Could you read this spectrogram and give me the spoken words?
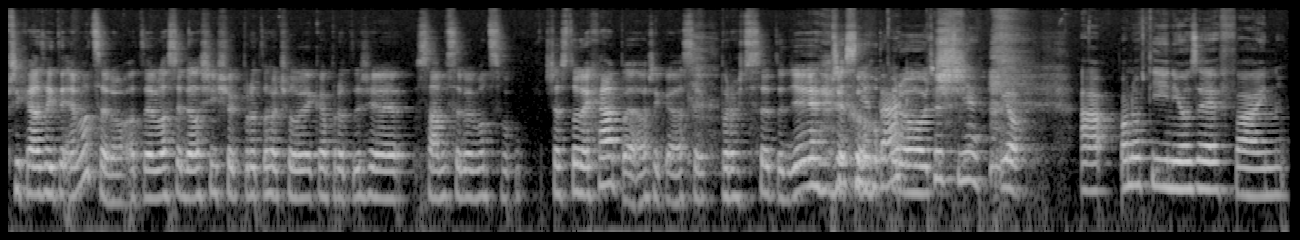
přicházejí ty emoce, no. A to je vlastně další šok pro toho člověka, protože sám sebe moc často nechápe a říká si, proč se to děje? Přesně jako, tak, proč? přesně, jo. A ono v té jinioze je fajn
